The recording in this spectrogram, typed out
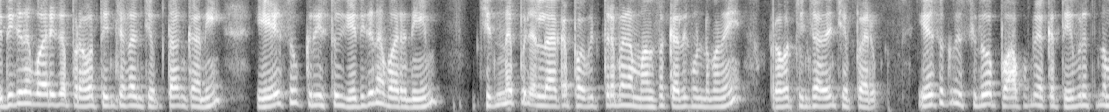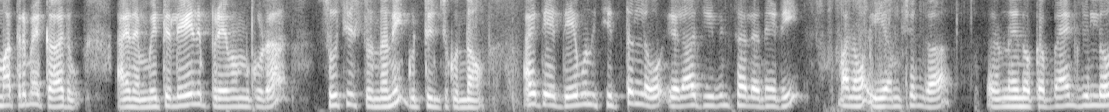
ఎదిగిన వారిగా ప్రవర్తించడం చెప్తాం కానీ యేసు క్రీస్తు ఎదిగిన వారిని చిన్నపిల్లలాగా పవిత్రమైన మనసు కలిగి ఉండమని ప్రవర్తించాలని చెప్పారు. యేసుక్రీస్తులో పాపం యొక్క తీవ్రతను మాత్రమే కాదు ఆయన మితిలేని ప్రేమను కూడా సూచిస్తుందని గుర్తుంచుకుందాం. అయితే దేవుని చిత్తంలో ఎలా జీవించాలి అనేది మనం ఈ అంశంగా నేను ఒక మ్యాగజిన్లో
